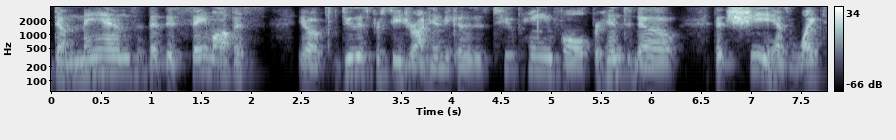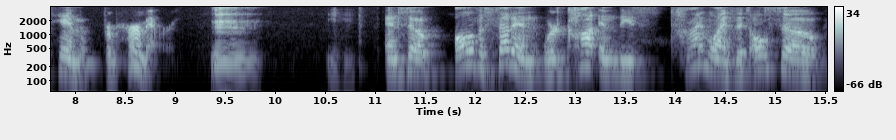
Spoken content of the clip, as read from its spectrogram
demands that this same office, you know, do this procedure on him because it is too painful for him to know that she has wiped him from her memory. Mm. Mm-hmm. And so all of a sudden we're caught in these timelines that's also,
